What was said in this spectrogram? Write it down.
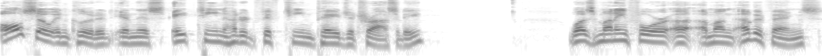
also included in this 1,815 page atrocity was money for, uh, among other things,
